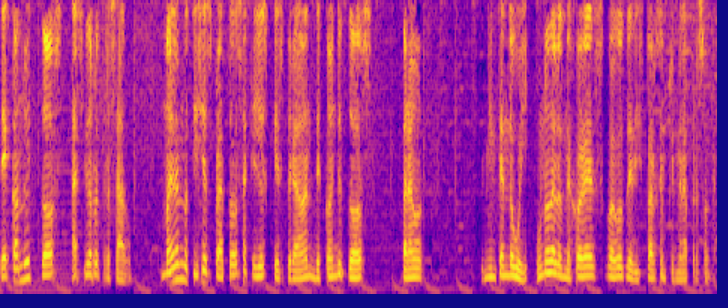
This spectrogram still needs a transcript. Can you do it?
The Conduit 2 ha sido retrasado. Malas noticias para todos aquellos que esperaban The Conduit 2 para Nintendo Wii, uno de los mejores juegos de disparos en primera persona.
